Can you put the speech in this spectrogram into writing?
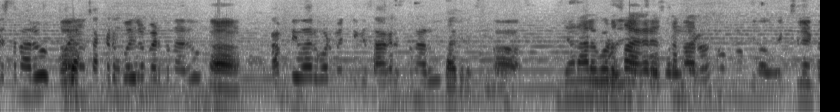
ఇస్తున్నారు? చక్కటి భోజనం పెడుతున్నారు. ఆ, కమిటీ వారు కూడా మంచిగా సహకరిస్తున్నారు. సహకరిస్తున్నా. జనాలు కూడా సహకరిస్తున్నారు. Excellent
